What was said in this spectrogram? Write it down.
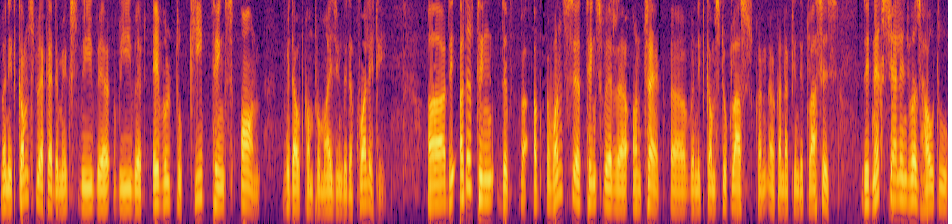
when it comes to academics, we were we were able to keep things on without compromising with the quality. Uh, the other thing, the, uh, once uh, things were uh, on track uh, when it comes to class con uh, conducting the classes, the next challenge was how to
